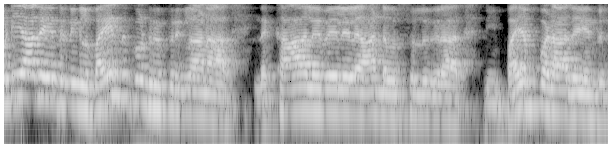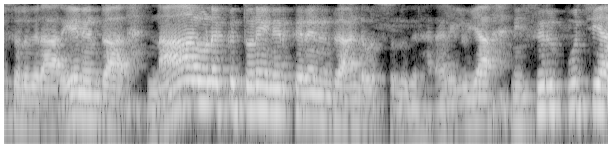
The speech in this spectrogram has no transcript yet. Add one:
முடியாது என்று நீங்கள் பயந்து கொண்டிருப்பீர்களானால் இந்த காலை வேலையில ஆண்டவர் சொல்லுகிறார் நீ பயப்படாதே என்று சொல்லுகிறார். ஏனென்றால் நான் உனக்கு துணை நிற்கிறேன் என்று ஆண்டவர் சொல்லுகிறார். அல்லேலூயா நீ சிறு பூச்சியா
